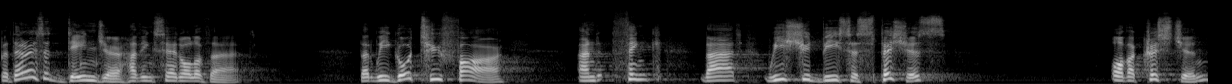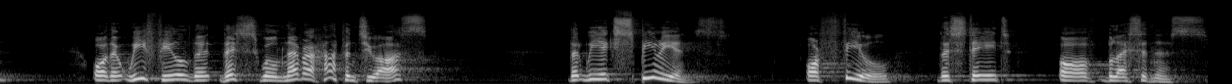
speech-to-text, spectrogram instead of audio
But there is a danger, having said all of that, that we go too far and think that we should be suspicious of a Christian or that we feel that this will never happen to us, that we experience or feel the state of blessedness.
